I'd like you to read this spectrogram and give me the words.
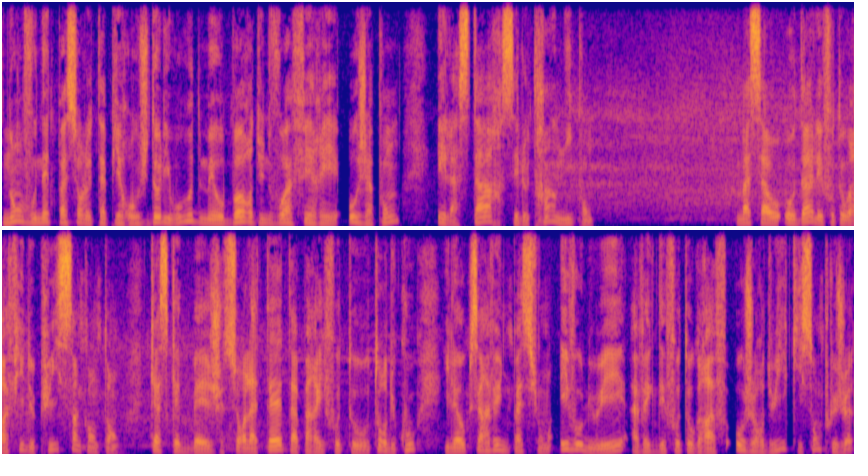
Non, vous n'êtes pas sur le tapis rouge d'Hollywood, mais au bord d'une voie ferrée au Japon, et la star, c'est le train nippon. Masao Oda les photographie depuis 50 ans. Casquette beige sur la tête, appareil photo autour du cou, il a observé une passion évoluer avec des photographes aujourd'hui qui sont plus jeunes.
